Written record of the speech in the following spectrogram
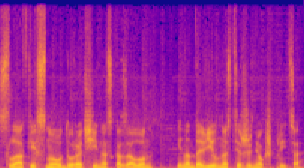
«Сладких снов, дурачина!» — сказал он и надавил на стерженек шприца.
